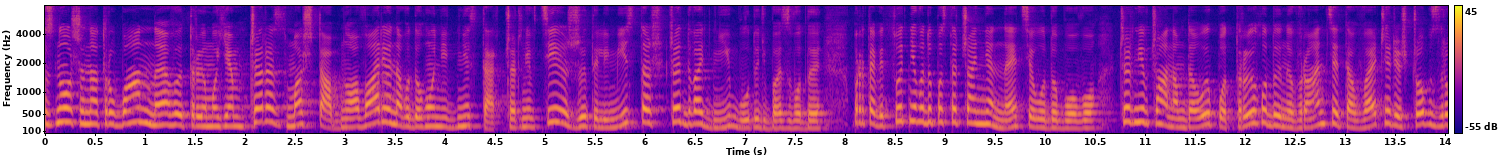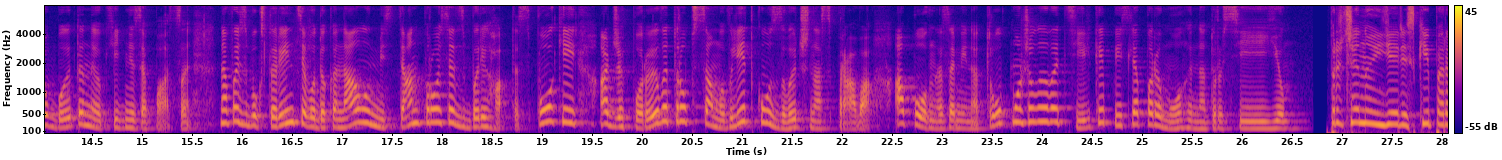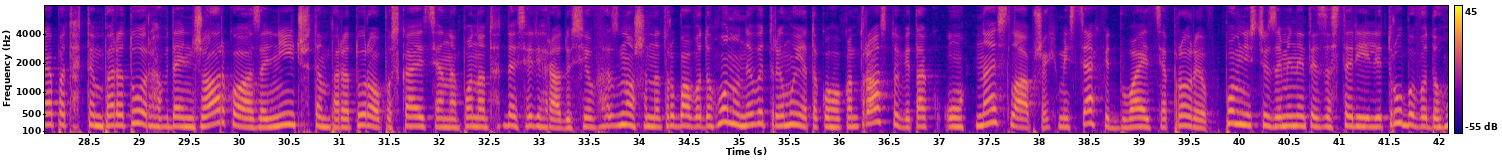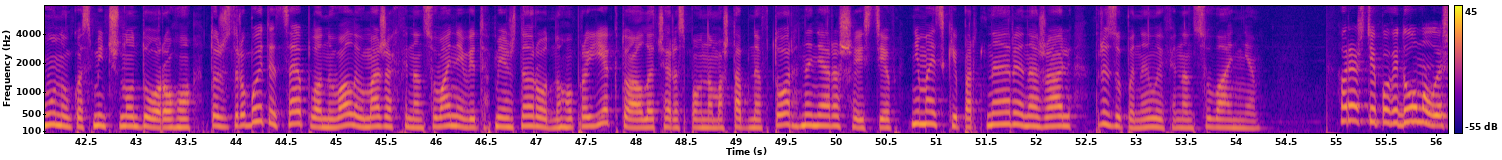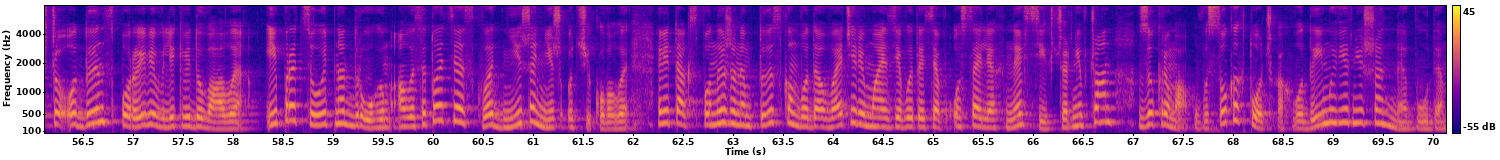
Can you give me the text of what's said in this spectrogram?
Зношена труба не витримує. Через масштабну аварію на водогоні Дністер Чернівці жителі міста ще два дні будуть без води. Проте відсутнє водопостачання не цілодобово. Чернівчанам дали по три години вранці та ввечері, щоб зробити необхідні запаси. На Фейсбук-сторінці водоканалу містян просять зберігати спокій, адже пориви труб саме влітку звична справа. А повна заміна труб можлива тільки після перемоги над Росією. Причиною є різкий перепад температур. Вдень жарко, а за ніч температура опускається на понад 10 градусів. Зношена труба водогону не витримує такого контрасту. Відтак у найслабших місцях відбувається прорив. Повністю замінити застарілі труби водогону космічно дорого. Тож зробити це планували в межах фінансування від міжнародного проєкту, але через повномасштабне вторгнення рашистів німецькі партнери, на жаль, призупинили фінансування. Врешті повідомили, що один з поривів ліквідували і працюють над другим, але ситуація складніша ніж очікували. Відтак, з пониженим тиском вода ввечері має з'явитися в оселях не всіх чернівчан. Зокрема, у високих точках води ймовірніше не буде.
